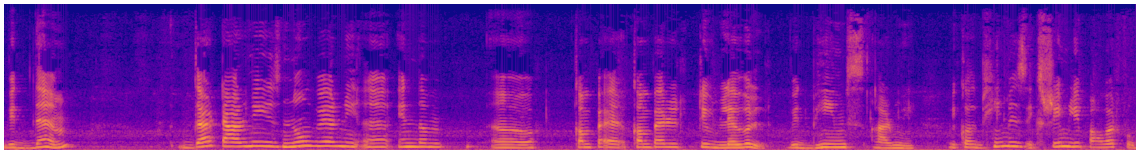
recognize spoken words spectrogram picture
with them, that army is nowhere uh, in the uh, compar- comparative level with Bhim's army because Bhim is extremely powerful.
